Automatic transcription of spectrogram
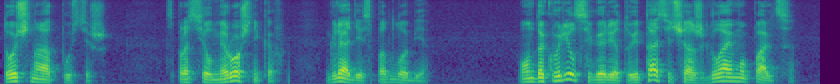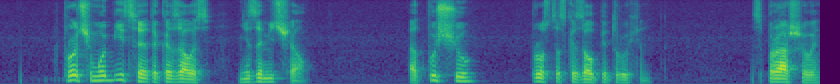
«Точно отпустишь?» – спросил Мирошников, глядя из-под лобья. Он докурил сигарету, и та сейчас жгла ему пальцы. Впрочем, убийца это, казалось, не замечал. «Отпущу», – просто сказал Петрухин. «Спрашивай»,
